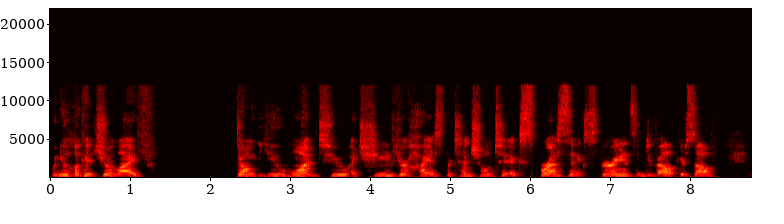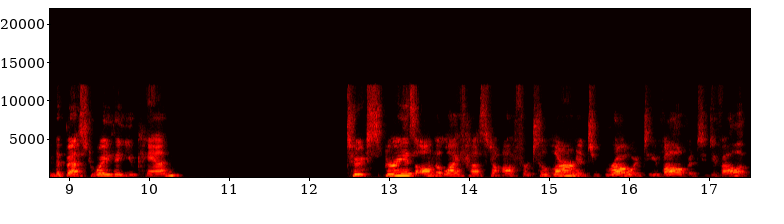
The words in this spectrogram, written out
when you look at your life, don't you want to achieve your highest potential to express and experience and develop yourself in the best way that you can? To experience all that life has to offer, to learn and to grow and to evolve and to develop.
